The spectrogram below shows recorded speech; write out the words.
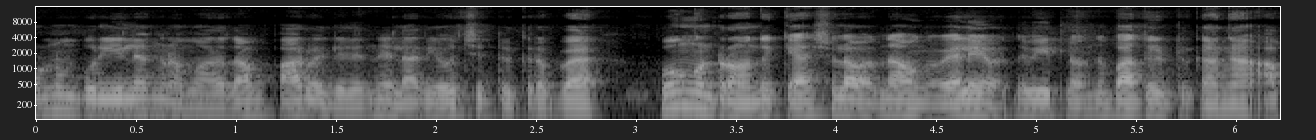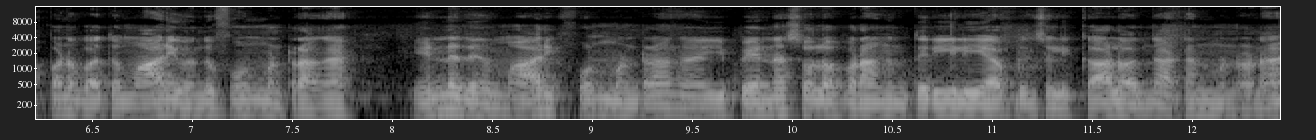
ஒன்றும் புரியலங்கிற மாதிரி தான் பார்வதியிலேருந்து எல்லாரும் யோசிச்சுட்டு இருக்கிறப்ப பூங்குன்றம் வந்து கேஷுவலாக வந்து அவங்க வேலையை வந்து வீட்டில் வந்து பார்த்துக்கிட்டு இருக்காங்க. அப்பன்னு பார்த்து மாறி வந்து ஃபோன் பண்ணுறாங்க என்னது மாறி ஃபோன் பண்ணுறாங்க இப்போ என்ன சொல்ல போகிறாங்கன்னு தெரியலையே அப்படின்னு சொல்லி கால் வந்து அட்டன் பண்ணோன்னே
